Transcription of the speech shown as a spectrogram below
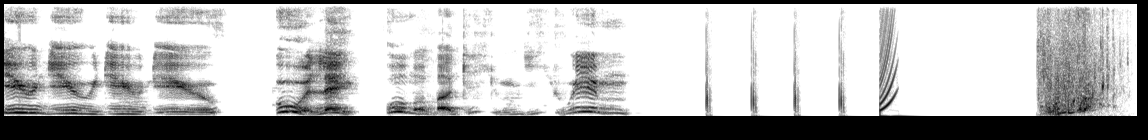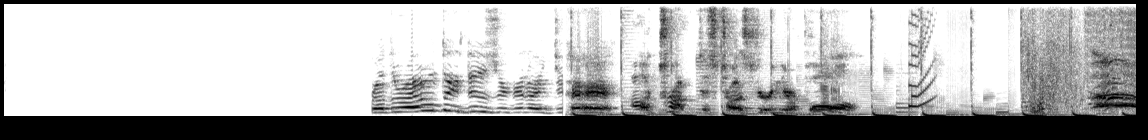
Do do do do. Ooh, a lake. Oh, I'm about to swim. swim. Brother, I don't think this is a good idea. Hey, I'll drop this toaster in your pool. Ah!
